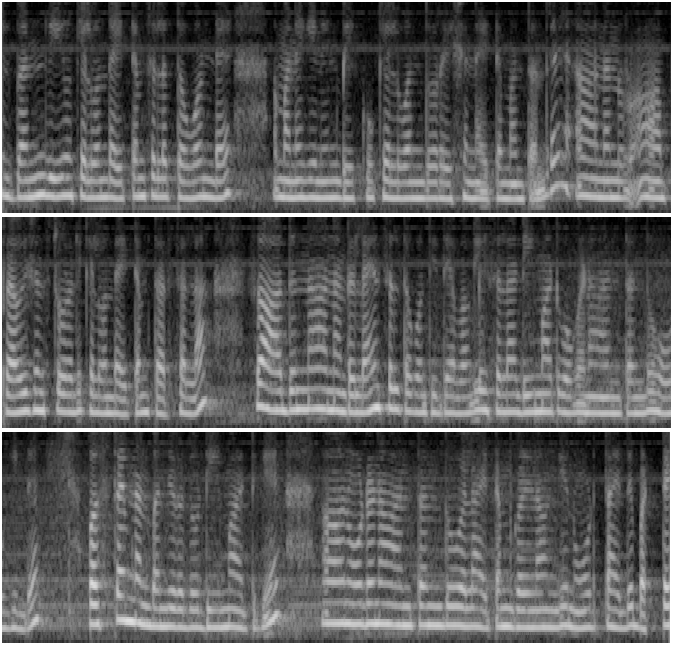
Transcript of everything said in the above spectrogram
ಇಲ್ಲಿ ಬಂದ್ವಿ. ಕೆಲವೊಂದು ಐಟಮ್ಸ್ ಎಲ್ಲ ತೊಗೊಂಡೆ. ಮನೆಗೆ ಏನೇನು ಬೇಕು, ಕೆಲವೊಂದು ರೇಷನ್ ಐಟಮ್ ಅಂತಂದರೆ ನಾನು ಪ್ರಾವಿಷನ್ ಸ್ಟೋರಲ್ಲಿ ಕೆಲವೊಂದು ಐಟಮ್ ತರಿಸಲ್ಲ. ಸೊ ಅದನ್ನು ನಾನು ರಿಲಯನ್ಸಲ್ಲಿ ತೊಗೊತಿದ್ದೆ. ಆವಾಗಲೇ ಈ ಸಲ ಡಿ ಮಾರ್ಟ್ಗೆ ಹೋಗೋಣ ಅಂತಂದು ಹೋಗಿದ್ದೆ. ಫಸ್ಟ್ ಟೈಮ್ ನಾನು ಬಂದಿರೋದು ಡಿ ಮಾರ್ಟ್ಗೆ ನೋಡೋಣ ಅಂತಂದು ಎಲ್ಲ ಐಟಮ್ಗಳನ್ನ ಹಂಗೆ ನೋಡ್ತಾ ಇದ್ದೆ. ಬಟ್ಟೆ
